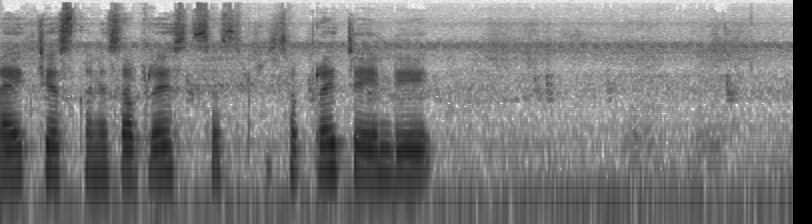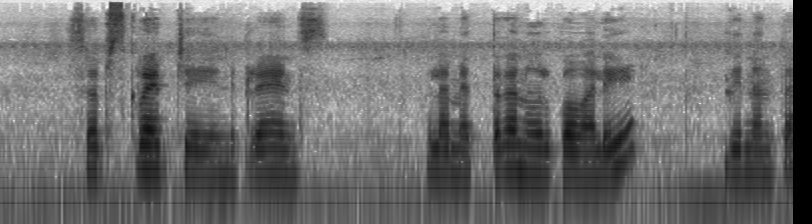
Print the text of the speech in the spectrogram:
లైక్ చేసుకొని సర్ప్రైజ్ సబ్స్క్రైబ్ చేయండి. సబ్స్క్రైబ్ చేయండి ఫ్రెండ్స్. ఇలా మెత్తగా నూరుకోవాలి. దీన్నంతా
